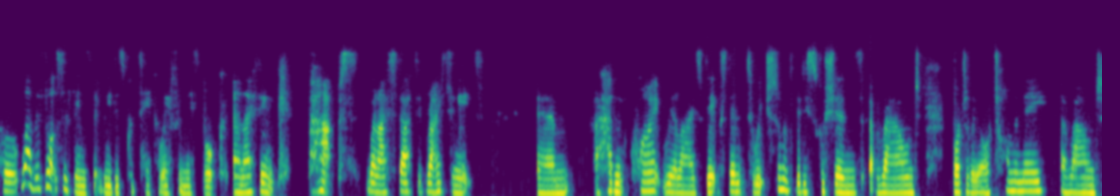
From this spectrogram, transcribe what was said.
hope. Well, there's lots of things that readers could take away from this book, and I think perhaps when I started writing it, um, I hadn't quite realised the extent to which some of the discussions around bodily autonomy, around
